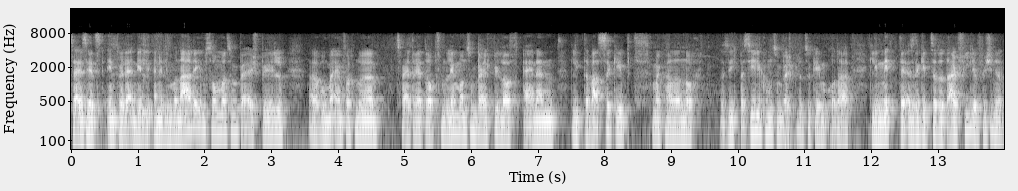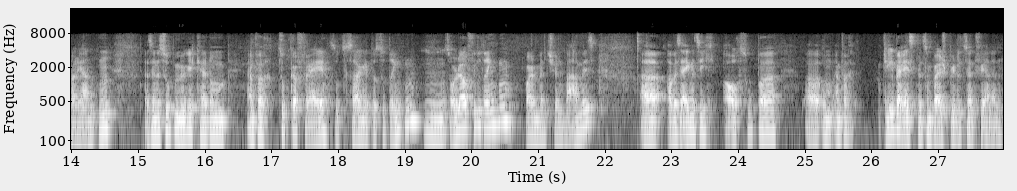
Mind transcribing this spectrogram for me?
Sei es jetzt entweder eine, eine Limonade im Sommer zum Beispiel, äh, wo man einfach nur zwei, drei Tropfen Lemon zum Beispiel auf einen Liter Wasser gibt. Man kann dann noch weiß ich, Basilikum zum Beispiel dazu geben oder Limette. Also da gibt es ja total viele verschiedene Varianten. Also eine super Möglichkeit, um einfach zuckerfrei sozusagen etwas zu trinken. Man soll ja auch viel trinken, vor allem wenn es schön warm ist. Äh, aber es eignet sich auch super, äh, um einfach Klebereste zum Beispiel zu entfernen.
